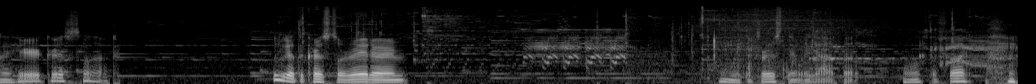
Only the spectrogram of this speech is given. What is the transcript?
I hear a crystal. Okay. We got the crystal radar. Hmm, like the first thing we got, but what the fuck?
